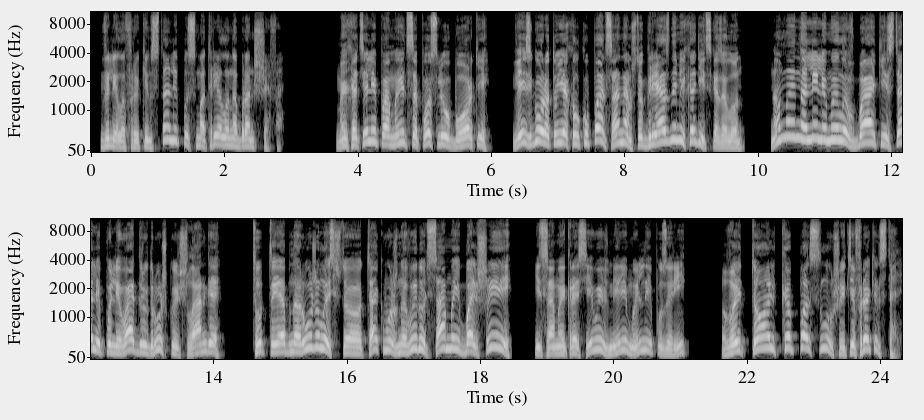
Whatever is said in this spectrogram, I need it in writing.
— велела Фрёкинсталь и посмотрела на браншефа. «Мы хотели помыться после уборки. Весь город уехал купаться, а нам что, грязными ходить?» — сказал он. «Но мы налили мыло в баки и стали поливать друг дружку из шланга. Тут-то и обнаружилось, что так можно выдуть самые большие и самые красивые в мире мыльные пузыри. Вы только послушайте, Фрекенсталь.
